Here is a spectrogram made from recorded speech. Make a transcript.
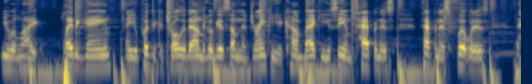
you would like play the game, and you put the controller down to go get something to drink, and you come back and you see him tapping his tapping his foot with his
